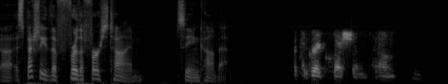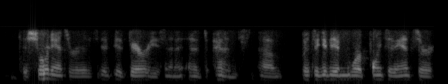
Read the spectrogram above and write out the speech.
uh, especially the for the first time seeing combat? That's a great question. Um, the short answer is it, it varies and it, and it depends. Um, but to give you a more pointed answer,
